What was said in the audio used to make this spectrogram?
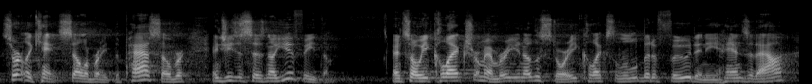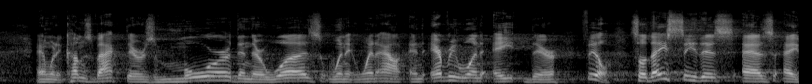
Certainly can't celebrate the Passover. And Jesus says, no, you feed them. And so he collects, remember, you know the story, he collects a little bit of food and he hands it out. And when it comes back, there's more than there was when it went out, and everyone ate their fill. So they see this as a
